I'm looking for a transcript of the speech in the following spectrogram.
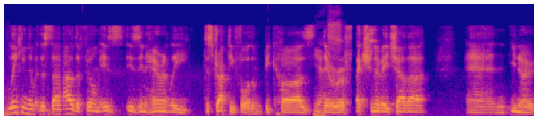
linking them at the start of the film is is inherently destructive for them because Yes. they're a reflection of each other, and you know,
